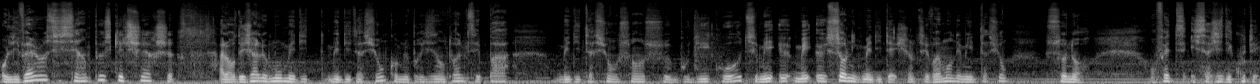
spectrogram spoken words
Oliveros, c'est un peu ce qu'elle cherche. Alors déjà, le mot méditation, comme le président Antoine, c'est pas méditation au sens bouddhique ou autre, mais, euh, mais euh, sonic meditation, c'est vraiment des méditations sonores. En fait, il s'agit d'écouter,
